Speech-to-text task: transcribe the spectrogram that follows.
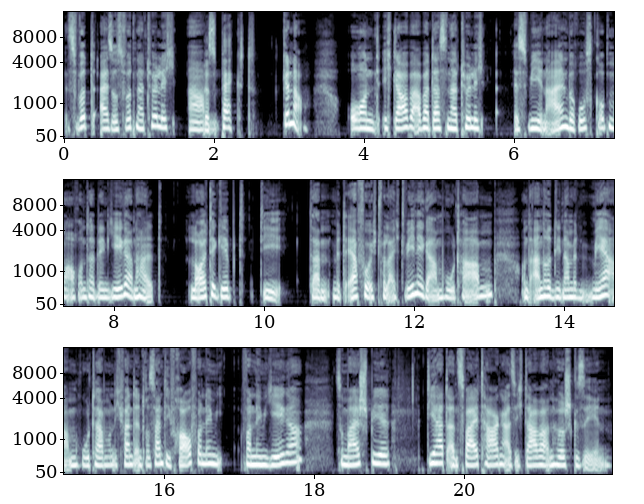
Es wird, also es wird natürlich ähm, Respekt. Genau. Und ich glaube aber, dass natürlich es wie in allen Berufsgruppen auch unter den Jägern halt Leute gibt, die dann mit Ehrfurcht vielleicht weniger am Hut haben und andere, die damit mehr am Hut haben. Und ich fand interessant, die Frau von dem, von dem Jäger zum Beispiel, die hat an zwei Tagen, als ich da war, einen Hirsch gesehen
